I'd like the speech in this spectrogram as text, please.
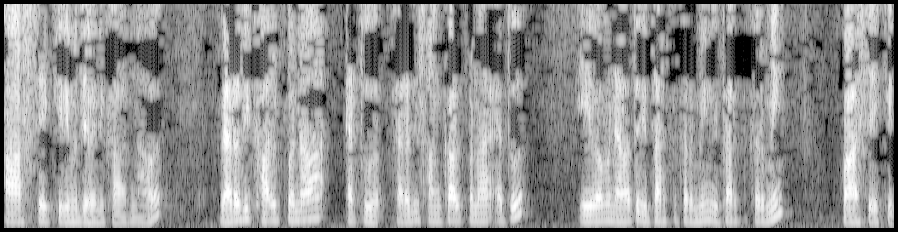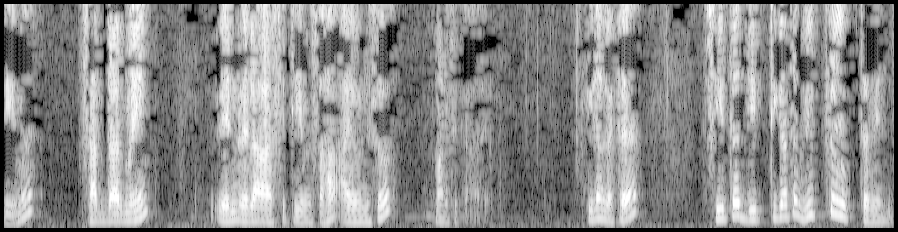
ආශ්‍රය කිරීම දෙවෙනි කාරණාව. වැරදි කල්පනා ඇතුව, වැරදි සංකල්පනා ඇතුව ඒවම නැවත විතර්ක කරමින් විතර්ක කරමින් වාසය කිරීම සද්ධර්මයෙන් වෙන් වෙලා සිටීම සහ අයෝනිසෝ මනසිකාරය. ඊළඟට සීත දිට්ඨිගත විප්‍රයුක්ත වෙන්න.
